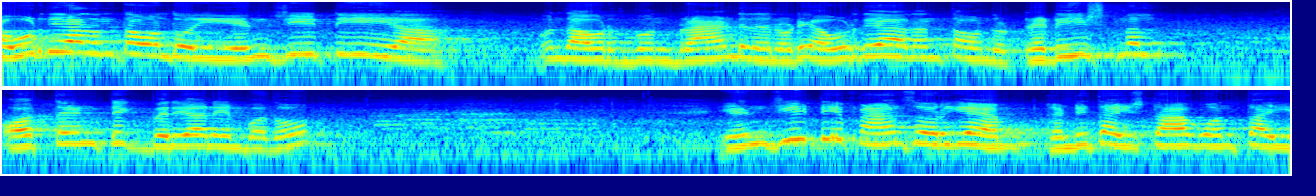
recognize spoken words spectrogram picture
ಅವ್ರದ್ದೇ ಆದಂಥ ಒಂದು ಈ ಎನ್ ಜಿ ಟಿ ಒಂದು ಅವ್ರದ್ದು ಒಂದು ಬ್ರ್ಯಾಂಡ್ ಇದೆ ನೋಡಿ ಅವ್ರದ್ದೇ ಆದಂಥ ಒಂದು ಟ್ರೆಡಿಷ್ನಲ್ ಆಥೆಂಟಿಕ್ ಬಿರಿಯಾನಿ ಅನ್ಬೋದು ಎನ್ ಜಿ ಟಿ ಫ್ಯಾನ್ಸ್ ಅವರಿಗೆ ಖಂಡಿತ ಇಷ್ಟ ಆಗುವಂಥ ಈ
